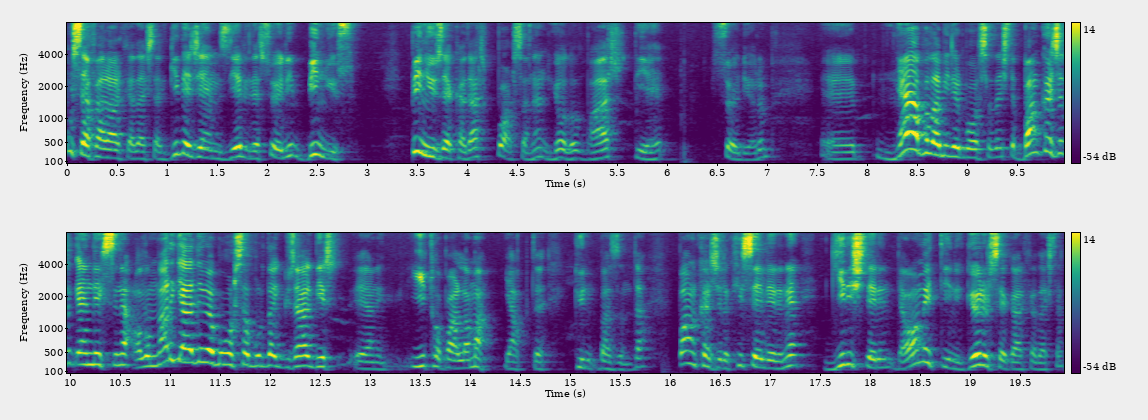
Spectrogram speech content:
bu sefer arkadaşlar gideceğimiz yeri de söyleyeyim 1100. 1100'e kadar borsanın yolu var diye söylüyorum. Ee, ne yapılabilir borsada? İşte bankacılık endeksine alımlar geldi ve borsa burada güzel bir yani iyi toparlama yaptı gün bazında. Bankacılık hisselerine girişlerin devam ettiğini görürsek arkadaşlar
